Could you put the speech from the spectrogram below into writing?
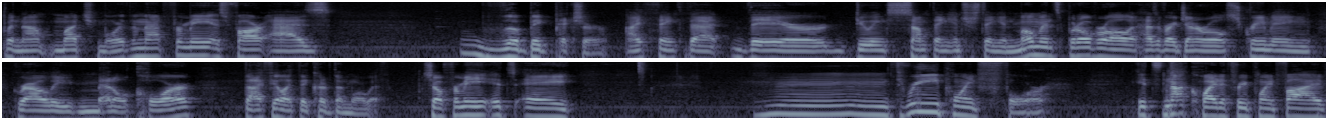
but not much more than that for me as far as the big picture. I think that they're doing something interesting in moments, but overall it has a very general screaming, growly metal core that I feel like they could have done more with. So for me, it's a mm, 3.4 it's not quite a 3.5.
